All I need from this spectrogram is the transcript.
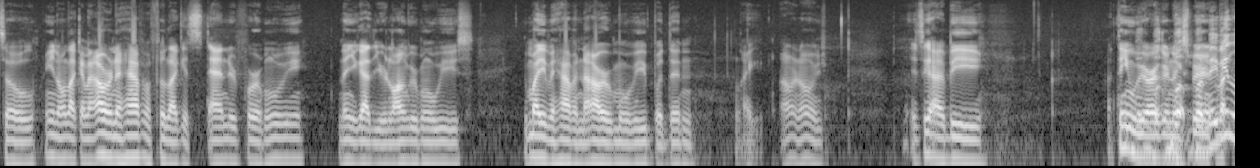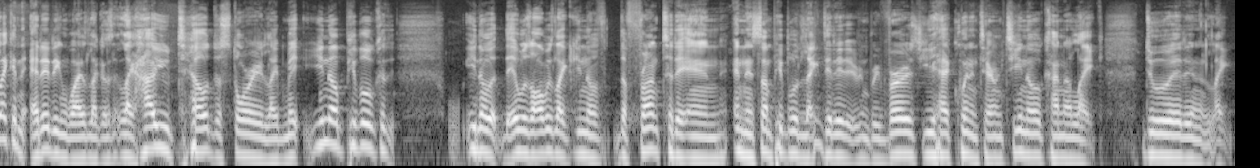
So you know, like an hour and a half, I feel like it's standard for a movie. then you got your longer movies. You might even have an hour movie, but then, like, I don't know, it's gotta be. I think we are gonna but, experience. but maybe like, an editing wise, like like how you tell the story. Like you know, people could, you know, it was always like you know the front to the end, and then some people like did it in reverse. You had Quentin Tarantino kind of like do it and like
